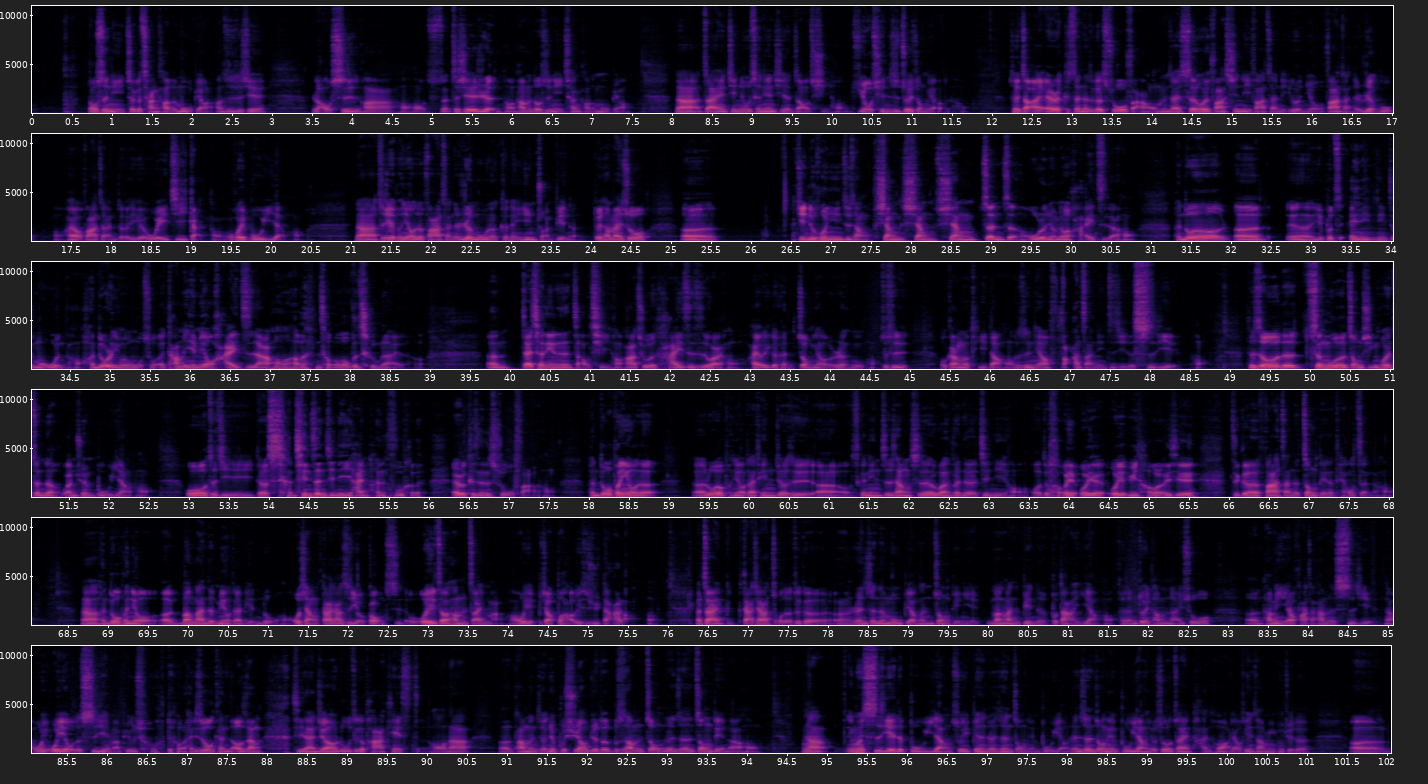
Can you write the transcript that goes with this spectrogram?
都是你这个参考的目标，然后是这些老师哈，吼这这些人哈，他们都是你参考的目标。那在进入成年期的早期，哈，友情是最重要的，所以照艾瑞克森的这个说法，我们在社会发心理发展理论有发展的任务，还有发展的一个危机感，哈，会不一样，哈。那这些朋友的发展的任务呢，可能已经转变了。对他们来说，呃，进入婚姻职场相相象征着，哈，无论有没有孩子啊，哈，很多呃。呃，也不止哎，你你这么问哈，很多人也会问我说，哎，他们也没有孩子啊，然 后他们怎么都不出来了？嗯，在成年人早期哈，他除了孩子之外哈，还有一个很重要的任务哈，就是我刚刚有提到哈，就是你要发展你自己的事业哈。这时候的生活的重心会真的完全不一样哈。我自己的亲身经历还蛮符合艾瑞克森的说法哈，很多朋友的。呃，如果有朋友在听，就是呃，跟您致上十二万分的敬意哈，我就我也我也我也遇到了一些这个发展的重点的调整哈。那很多朋友呃，慢慢的没有再联络哈，我想大家是有共识的，我也知道他们在忙啊，我也比较不好意思去打扰哈。那再来大家走的这个呃人生的目标跟重点也慢慢的变得不大一样哈，可能对他们来说。呃，他们也要发展他们的事业。那我我也有我的事业嘛，比如说对我来说，可能早上既然就要录这个 podcast 哦，那嗯、他们可能就不需要，觉得不是他们重人生的重点啊吼。那因为事业的不一样，所以变成人生的重点不一样。人生重点不一样，有时候在谈话聊天上面会觉得呃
